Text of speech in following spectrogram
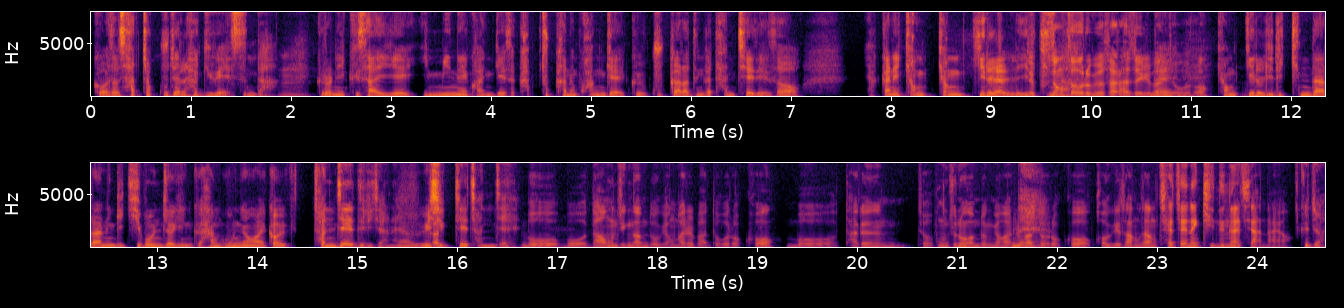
그것을 사적 구제를 하기 위해 애쓴다. 음. 그러니 그 사이에 인민의 관계에서 갑툭하는 관계 그 국가라든가 단체에 대해서 약간의 경, 경기를 일으킨다. 부정적으로 묘사를 하죠 일반적으로. 경기를 일으킨다라는 게 기본적인 그 한국 영화의 거의 전제들이잖아요. 의식제 전제. 뭐, 뭐, 나홍진 감독 영화를 봐도 그렇고, 뭐, 다른, 저, 봉준호 감독 영화를 네. 봐도 그렇고, 거기서 항상 체제는 기능하지 않아요. 그죠?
